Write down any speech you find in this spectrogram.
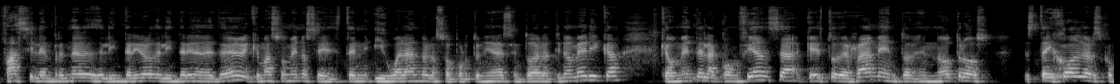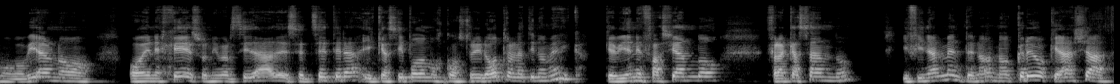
fácil emprender desde el interior del interior del interior y que más o menos se estén igualando las oportunidades en toda Latinoamérica, que aumente la confianza, que esto derrame en, en otros stakeholders como gobierno, ONGs, universidades, etcétera, y que así podamos construir otra Latinoamérica que viene faseando, fracasando. Y finalmente, ¿no? no creo que haya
